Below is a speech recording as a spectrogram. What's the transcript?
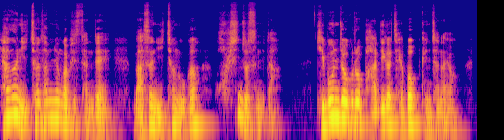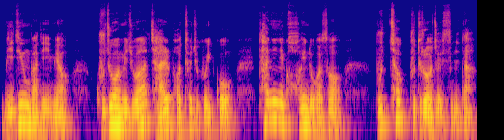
향은 2003년과 비슷한데 맛은 2005가 훨씬 좋습니다. 기본적으로 바디가 제법 괜찮아요. 미디움 바디이며 구조함이 좋아 잘 버텨주고 있고 타닌이 거의 녹아서 무척 부드러워져 있습니다.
